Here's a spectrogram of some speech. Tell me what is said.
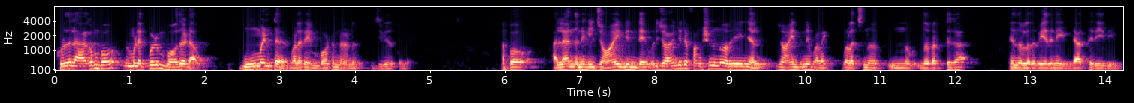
കൂടുതലാകുമ്പോൾ നമ്മൾ എപ്പോഴും ബോധഡ് ആവും മൂവ്മെന്റ് വളരെ ഇമ്പോർട്ടന്റ് ആണ് ജീവിതത്തിൽ അപ്പോൾ അല്ല എന്നുണ്ടെങ്കിൽ ജോയിന്റിന്റെ ഒരു ജോയിന്റിന്റെ ഫംഗ്ഷൻ എന്ന് പറഞ്ഞു കഴിഞ്ഞാൽ ജോയിന്റിനെ വള വളച്ച് നിവർ- നിവർത്തുക എന്നുള്ളത് വേദന ഇല്ലാത്ത രീതിയിൽ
